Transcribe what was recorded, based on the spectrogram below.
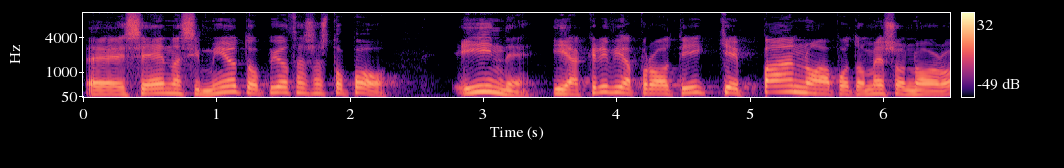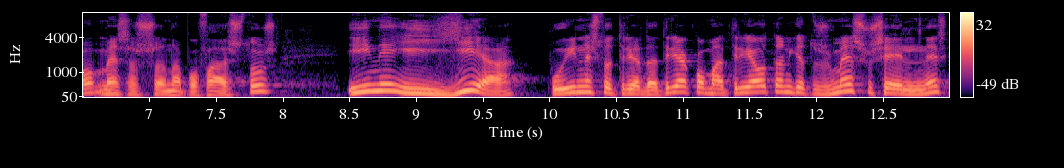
ε, σε ένα σημείο το οποίο θα σας το πω είναι η ακρίβεια πρώτη και πάνω από το μέσον όρο, μέσα στους αναποφάσεις τους, είναι η υγεία που είναι στο 33,3 όταν για τους μέσους Έλληνες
